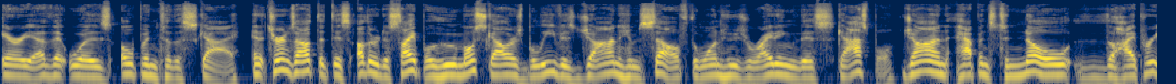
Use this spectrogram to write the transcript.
area that was open to the sky. And it turns out that this other disciple, who most scholars believe is John himself, the one who's writing this gospel, John happens to know the high priest.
